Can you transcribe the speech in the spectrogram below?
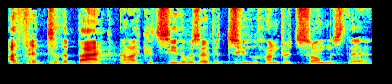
I flipped to the back, and I could see there was over 200 songs there.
